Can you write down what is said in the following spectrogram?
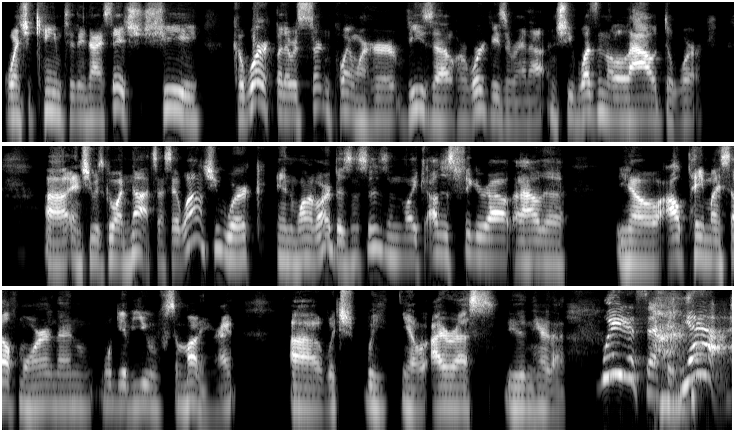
when she came to the United States, she could work, but there was a certain point where her visa, her work visa ran out and she wasn't allowed to work. Uh, and she was going nuts. I said, why don't you work in one of our businesses and like I'll just figure out how to, you know, I'll pay myself more and then we'll give you some money, right? Uh, which we, you know, IRS, you didn't hear that. Wait a second. Yeah.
